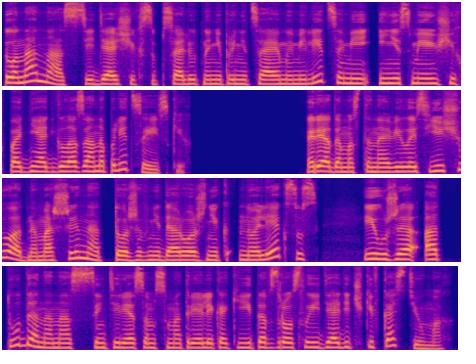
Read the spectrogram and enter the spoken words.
то на нас, сидящих с абсолютно непроницаемыми лицами и не смеющих поднять глаза на полицейских. Рядом остановилась еще одна машина, тоже внедорожник, но «Лексус», и уже оттуда на нас с интересом смотрели какие-то взрослые дядечки в костюмах.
